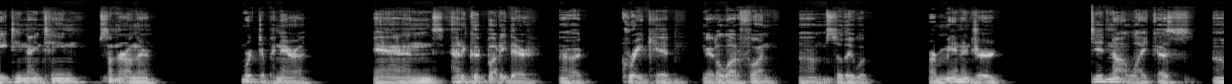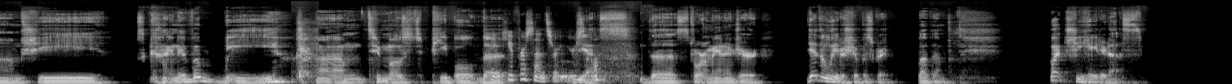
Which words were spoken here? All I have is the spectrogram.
18, 19, something around there, worked at Panera and had a good buddy there. Uh, great kid. We had a lot of fun. Um, so they would, our manager did not like us. Um, she was kind of a bee um, to most people. The, Thank you for censoring yourself. Yes, the store manager. Yeah, the leadership was great. Love them. But she hated us,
